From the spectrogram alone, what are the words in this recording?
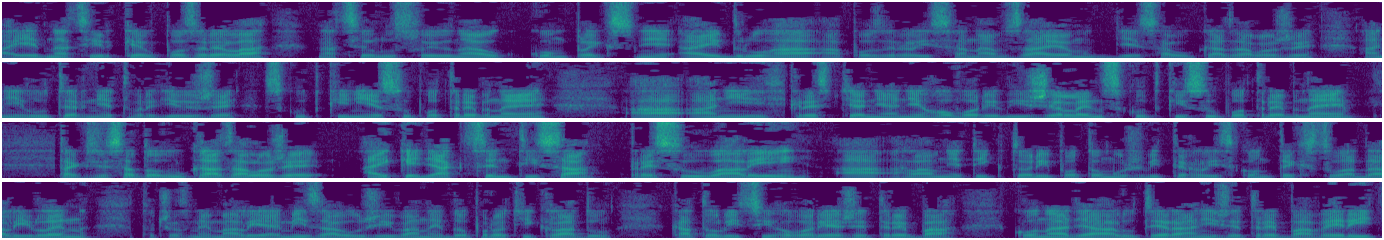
aj jedna cirkev pozrela na celú svoju náuku komplexne, aj druhá a pozreli sa navzájom, kde sa ukázalo, že ani Luther netvrdil, že skutky nie sú potrebné a ani kresťania nehovorili, že len skutky sú potrebné. Takže sa to ukázalo, že aj keď akcenty sa presúvali a hlavne tí, ktorí potom už vytrhli z kontextu a dali len to, čo sme mali aj my zaužívané do protikladu. Katolíci hovoria, že treba konať a luteráni, že treba veriť.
